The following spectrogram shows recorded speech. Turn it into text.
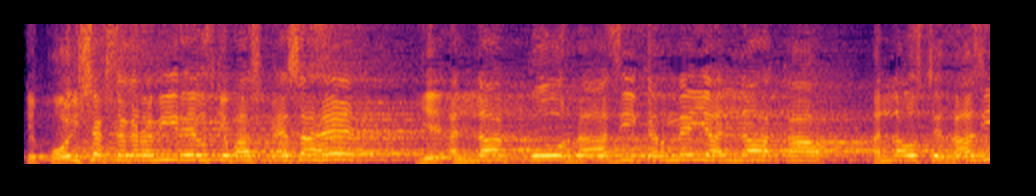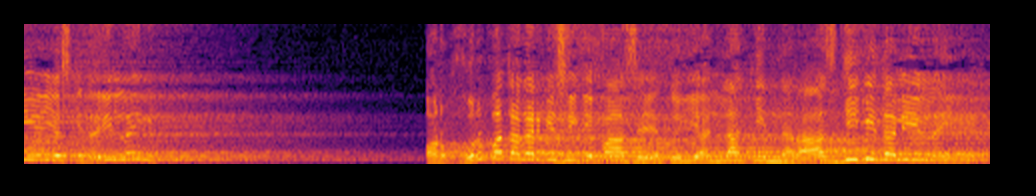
کہ کوئی شخص اگر امیر ہے، اس کے پاس پیسہ ہے، یہ اللہ کو راضی کرنے یا اللہ کا، اللہ اس سے راضی ہے، یہ اس کی دلیل نہیں۔ اور غربت اگر کسی کے پاس ہے تو یہ اللہ کی ناراضگی کی دلیل نہیں ہے۔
